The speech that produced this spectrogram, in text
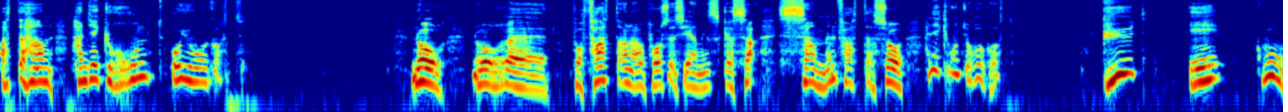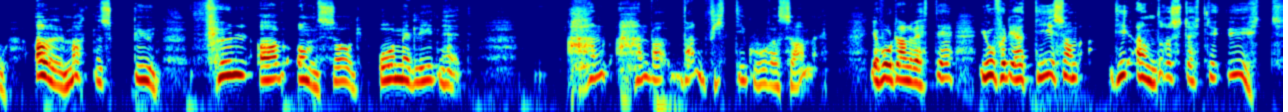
at han, han, gikk rundt og gjorde godt. Når, når eh, forfatteren av Apostels gjerninger skal sa, sammenfatte, så Han gikk rundt og gjorde godt. Gud er god, allmaktens Gud, full av omsorg og medlidenhet. Han, han var vanvittig god å være sammen med. Ja, hvordan vet det? Jo, fordi at de som de andre støtte ut,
